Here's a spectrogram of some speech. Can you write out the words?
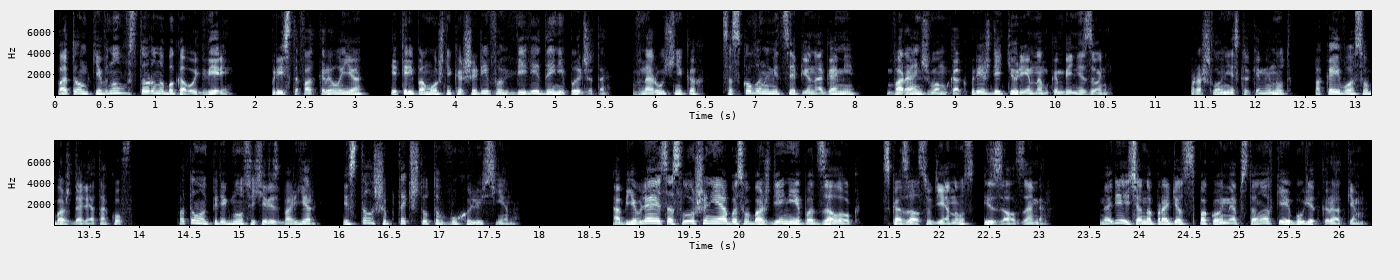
Потом кивнул в сторону боковой двери. Пристав открыл ее, и три помощника шерифа ввели Дэнни Пэджета в наручниках со скованными цепью ногами в оранжевом, как прежде, тюремном комбинезоне. Прошло несколько минут, пока его освобождали от оков. Потом он перегнулся через барьер и стал шептать что-то в ухо Люсьену. «Объявляется слушание об освобождении под залог», сказал судья Нус, и зал замер. Надеюсь, оно пройдет в спокойной обстановке и будет кратким».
